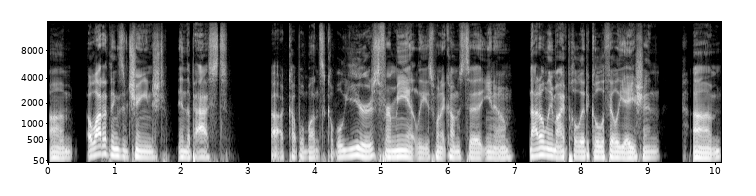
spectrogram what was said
um, a lot of things have changed in the past uh, couple months, couple years for me at least when it comes to you know not only my political affiliation, um,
